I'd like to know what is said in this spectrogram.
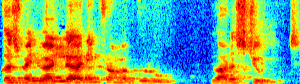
Because when you are learning from a guru, you are a student.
